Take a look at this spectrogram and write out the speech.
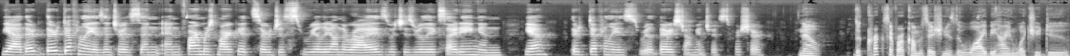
yeah, there there definitely is interest, and and farmers markets are just really on the rise, which is really exciting. And yeah, there definitely is real, very strong interest for sure. Now, the crux of our conversation is the why behind what you do.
